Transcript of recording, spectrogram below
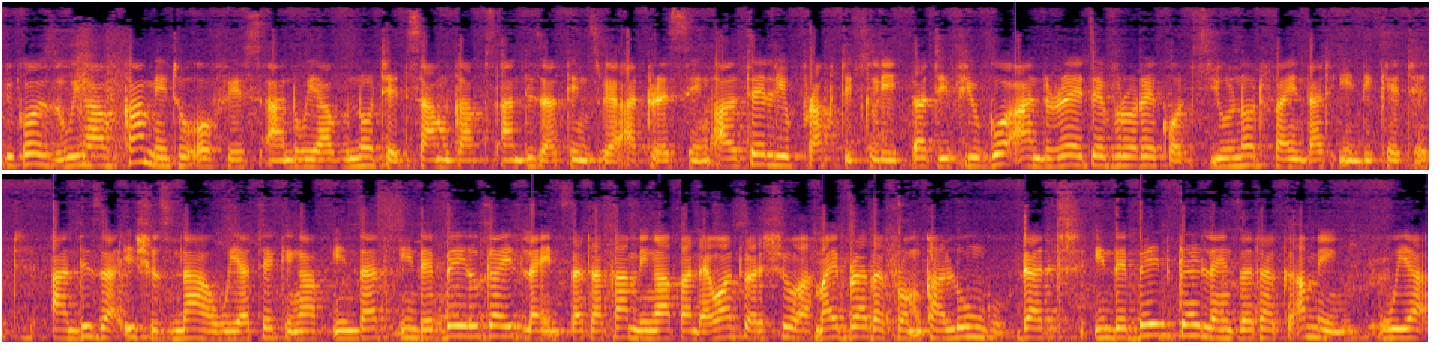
because we have come into office and we have noted some gaps and these are things we are addressing. I'll tell you practically that if you go and read several records, you will not find that indicated. And these are issues now we are taking up in that in the bail guidelines that are coming up and I want to assure my brother from Kalungu that in the bail guidelines that are coming, we are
